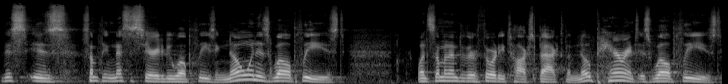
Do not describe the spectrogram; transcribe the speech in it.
this is something necessary to be well pleasing. No one is well pleased when someone under their authority talks back to them. No parent is well pleased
